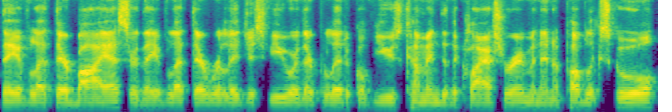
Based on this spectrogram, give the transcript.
they have let their bias or they have let their religious view or their political views come into the classroom. And in a public school,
